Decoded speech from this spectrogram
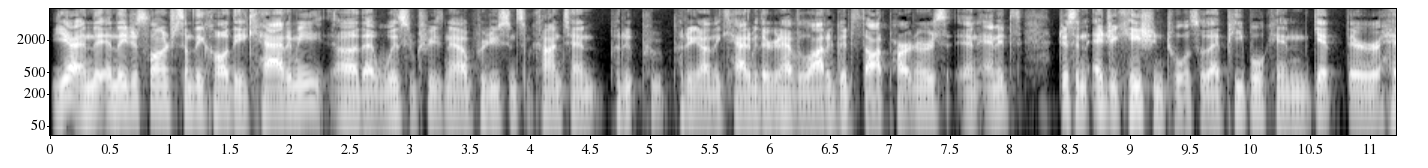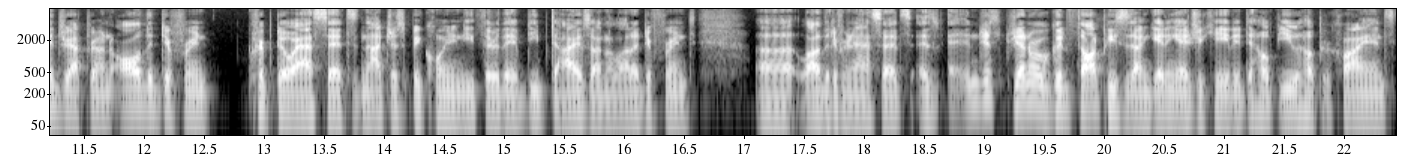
Yeah, and they, and they just launched something called the Academy. Uh, that WisdomTree is now producing some content, put, put, putting on the Academy. They're going to have a lot of good thought partners, and and it's just an education tool so that people can get their heads wrapped around all the different crypto assets, not just Bitcoin and Ether. They have deep dives on a lot of different. Uh, a lot of the different assets as and just general good thought pieces on getting educated to help you help your clients.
